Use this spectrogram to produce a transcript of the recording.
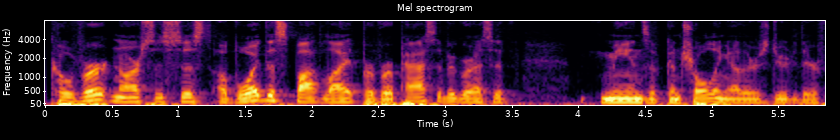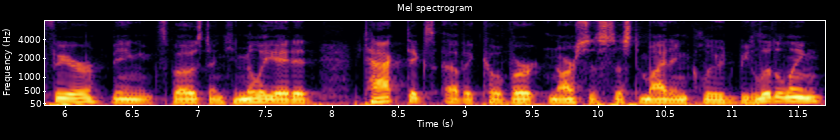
Covert narcissists avoid the spotlight, prefer passive aggressive means of controlling others due to their fear, being exposed and humiliated. Tactics of a covert narcissist might include belittling,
